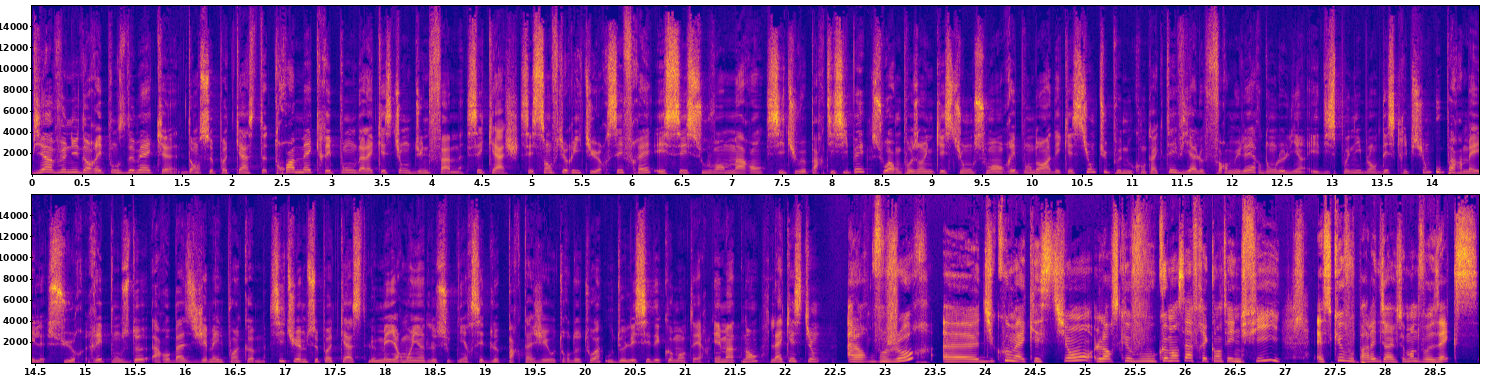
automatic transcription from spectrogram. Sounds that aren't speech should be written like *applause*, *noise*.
Bienvenue dans Réponse de mec. Dans ce podcast, trois mecs répondent à la question d'une femme. C'est cash, c'est sans fioriture, c'est frais et c'est souvent marrant. Si tu veux participer, soit en posant une question, soit en répondant à des questions, tu peux nous contacter via le formulaire dont le lien est disponible en description ou par mail sur réponse2@gmail.com. Si tu aimes ce podcast, le meilleur moyen de le soutenir, c'est de le partager autour de toi ou de laisser des commentaires. Et maintenant, la question. Alors bonjour. Euh, du coup, ma question, lorsque vous commencez à fréquenter une fille, est-ce que vous parlez directement de vos ex?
